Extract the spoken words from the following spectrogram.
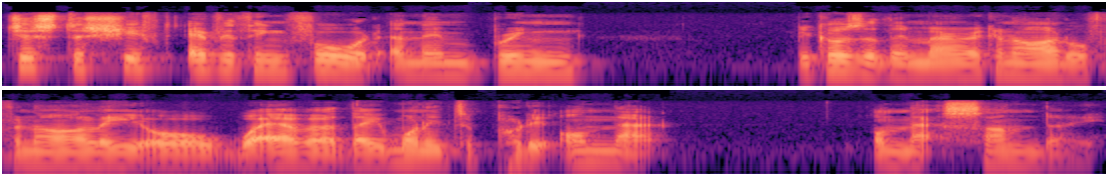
just to shift everything forward and then bring because of the American Idol finale or whatever, they wanted to put it on that on that Sunday.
